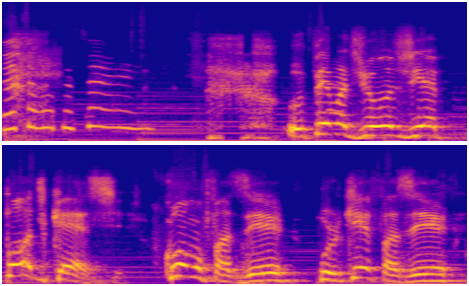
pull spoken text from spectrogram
Eu também não sei. O tema de hoje é podcast. Como fazer, por que fazer,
